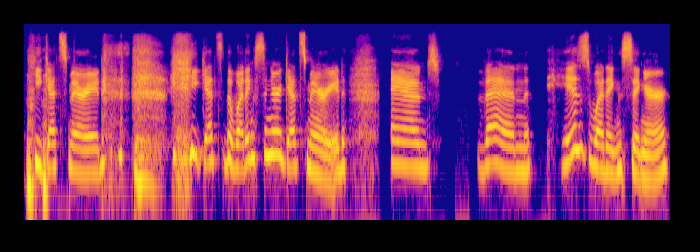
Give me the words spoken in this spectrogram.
he gets married he gets the wedding singer gets married and then his wedding singer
